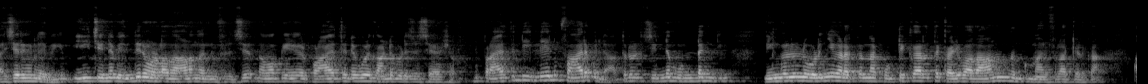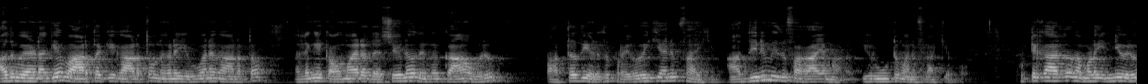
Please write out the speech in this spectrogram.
ഐശ്വര്യങ്ങൾ ലഭിക്കും. ഈ ചിഹ്നം എന്തിനുള്ളതാണെന്നനുസരിച്ച് നമുക്ക് ഇനി പ്രായത്തിന്റെ കൂടി കണ്ടുപിടിച്ച ശേഷം പ്രായത്തിന്റെ ഇല്ലേലും ഭാരമില്ല. അത്രയൊരു ചിഹ്നം ഉണ്ടെങ്കിൽ നിങ്ങളിൽ ഒളിഞ്ഞു കിടക്കുന്ന കുട്ടിക്കാലത്തെ കഴിവ് അതാണെന്ന് നിങ്ങൾക്ക് മനസ്സിലാക്കിയെടുക്കാം. അത് വേണമെങ്കിൽ വാർദ്ധക്യ കാലത്തോ നിങ്ങളുടെ യൗവന കാലത്തോ അല്ലെങ്കിൽ കൗമാര ദശയിലോ നിങ്ങൾക്ക് ആ ഒരു പദ്ധതി എടുത്ത് പ്രയോഗിക്കാനും സഹായിക്കും. അതിനും ഇത് സഹായമാണ് ഈ റൂട്ട് മനസ്സിലാക്കിയപ്പോൾ. കുട്ടിക്കാലത്ത് നമ്മൾ ഇനി ഒരു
